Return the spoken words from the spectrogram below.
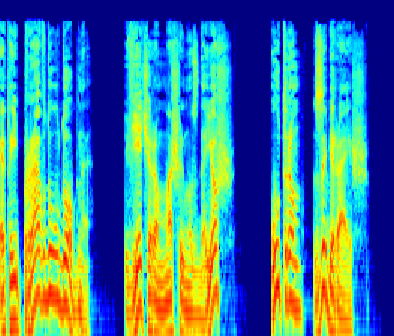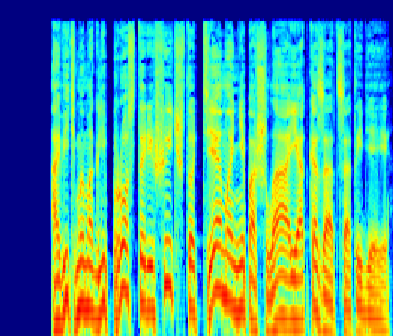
Это и правда удобно. Вечером машину сдаешь, утром забираешь. А ведь мы могли просто решить, что тема не пошла и отказаться от идеи.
